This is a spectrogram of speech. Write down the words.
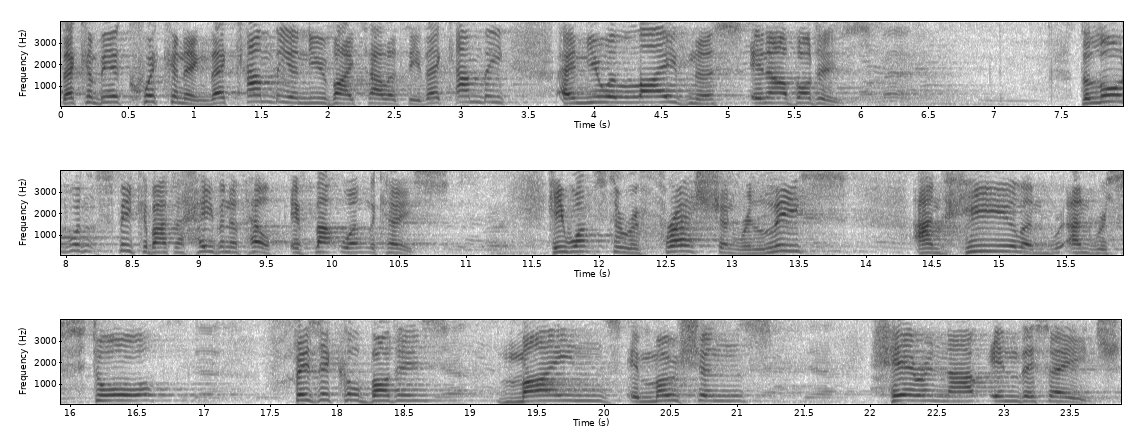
There can be a quickening, there can be a new vitality, there can be a new aliveness in our bodies. The Lord wouldn't speak about a haven of health if that weren't the case. He wants to refresh and release and heal and, and restore physical bodies minds, emotions, here and now in this age.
